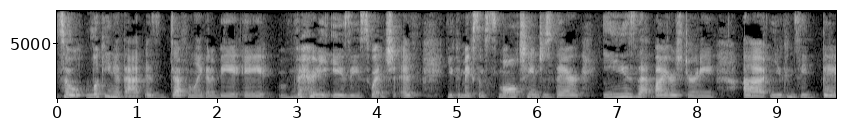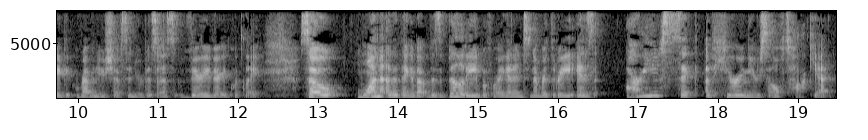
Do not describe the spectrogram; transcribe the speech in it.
So, looking at that is definitely going to be a very easy switch. If you can make some small changes there, ease that buyer's journey, uh, you can see big revenue shifts in your business very, very quickly. So, one other thing about visibility before I get into number three is are you sick of hearing yourself talk yet?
